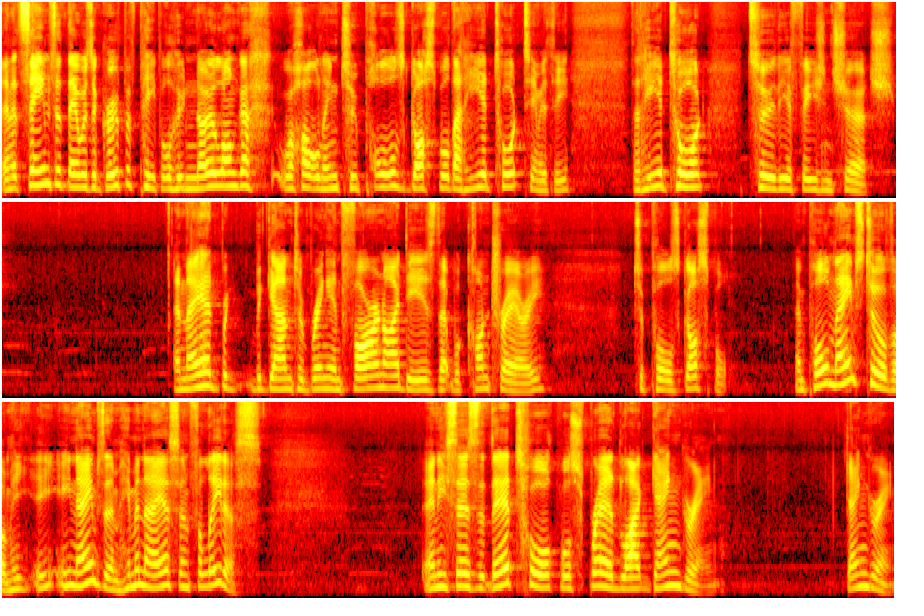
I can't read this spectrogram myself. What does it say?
And it seems that there was a group of people who no longer were holding to Paul's gospel that he had taught Timothy, that he had taught to the Ephesian church. And they had be- begun to bring in foreign ideas that were contrary to Paul's gospel. And Paul names two of them. He, he, he names them Hymenaeus and Philetus. And he says that their talk will spread like gangrene. Gangrene.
